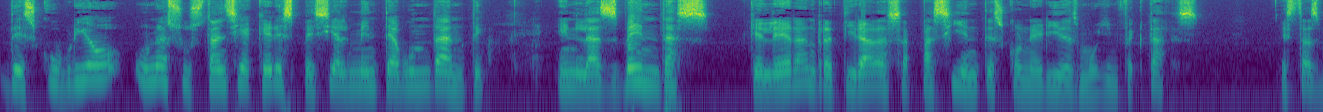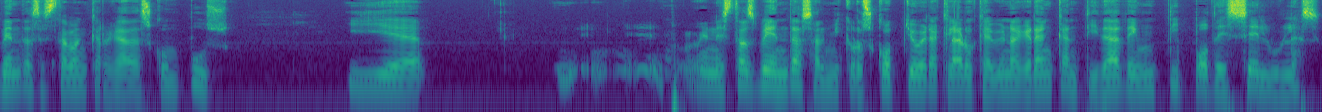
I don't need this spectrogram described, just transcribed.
descubrió una sustancia que era especialmente abundante en las vendas que le eran retiradas a pacientes con heridas muy infectadas. Estas vendas estaban cargadas con pus y eh, en estas vendas al microscopio era claro que había una gran cantidad de un tipo de células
